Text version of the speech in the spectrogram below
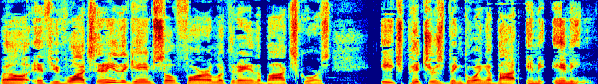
Well, if you've watched any of the games so far or looked at any of the box scores, each pitcher's been going about an inning.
